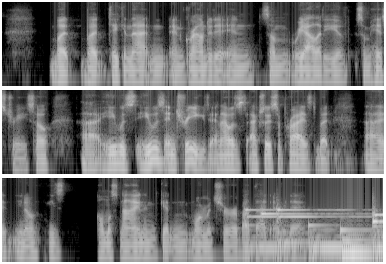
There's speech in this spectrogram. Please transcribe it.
but but taking that and, and grounded it in some reality of some history. So uh, he was he was intrigued, and I was actually surprised. But uh, you know, he's almost nine and getting more mature about that every day.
